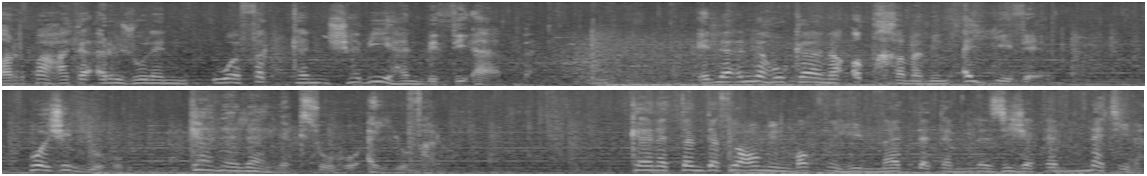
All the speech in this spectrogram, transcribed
أربعة ارجل وفكا شبيها بالذئاب. إلا أنه كان أضخم من أي ذئب. وجلده كان لا يكسوه أي فرد. كانت تندفع من بطنه مادة لزجه نتنة.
